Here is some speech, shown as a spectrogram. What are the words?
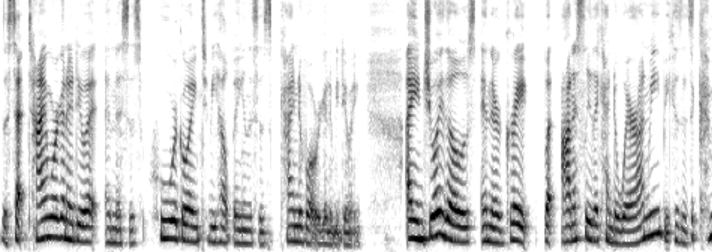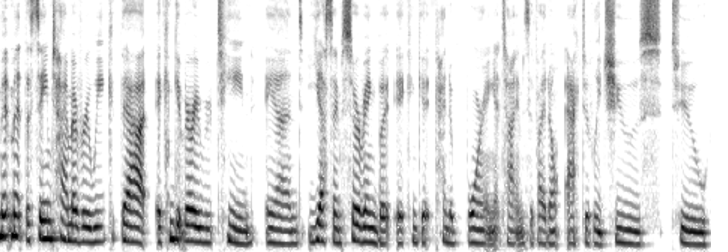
the set time we're going to do it, and this is who we're going to be helping, and this is kind of what we're going to be doing. I enjoy those and they're great, but honestly, they kind of wear on me because it's a commitment the same time every week that it can get very routine. And yes, I'm serving, but it can get kind of boring at times if I don't actively choose to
